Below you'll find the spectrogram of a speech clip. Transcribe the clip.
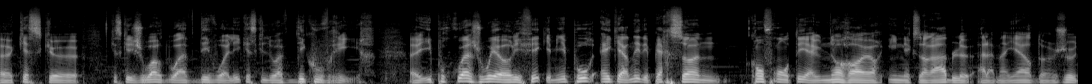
euh, qu'est-ce que qu'est-ce que les joueurs doivent dévoiler, qu'est-ce qu'ils doivent découvrir. Euh, et pourquoi jouer horrifique? Eh bien, pour incarner des personnes confrontées à une horreur inexorable à la manière d'un jeu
